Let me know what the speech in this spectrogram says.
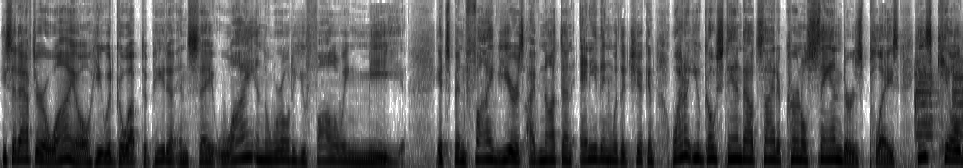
He said after a while, he would go up to PETA and say, Why in the world are you following me? It's been five years. I've not done anything with a chicken. Why don't you go stand outside of Colonel Sanders' place? He's killed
